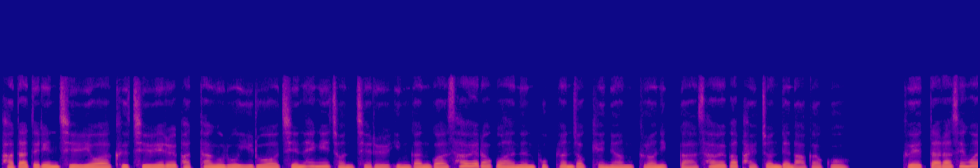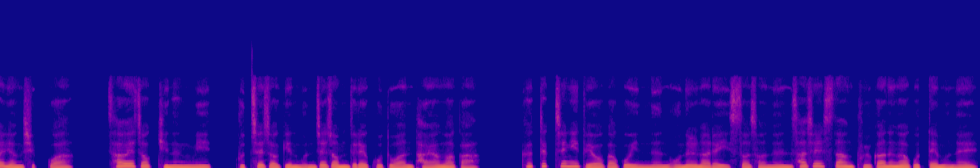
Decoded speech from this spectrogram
받아들인 진리와 그 진리를 바탕으로 이루어진 행위 전체를 인간과 사회라고 하는 보편적 개념 그러니까 사회가 발전돼 나가고 그에 따라 생활 양식과 사회적 기능 및 구체적인 문제점들의 고도한 다양화가 그 특징이 되어가고 있는 오늘날에 있어서는 사실상 불가능하고 때문에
